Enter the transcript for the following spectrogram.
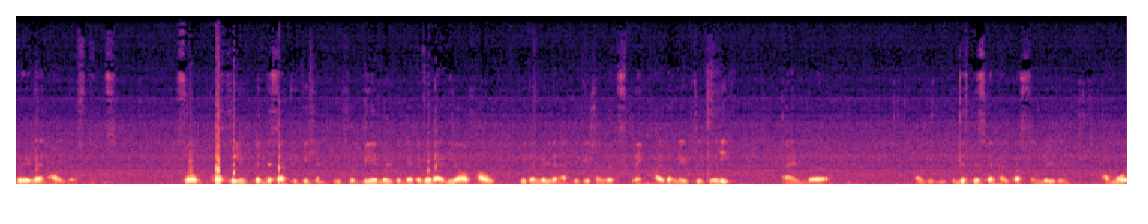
grid and all those things. So hopefully with this application we should be able to get a good idea of how we can build an application with Spring Hibernate jQuery and uh, this this can help us in building uh, more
